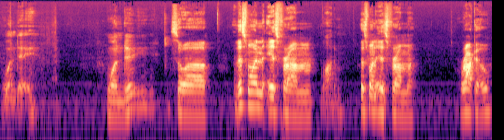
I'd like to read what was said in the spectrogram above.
one day. One day. So uh, this one is from Wadham. this one is from Rocco,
